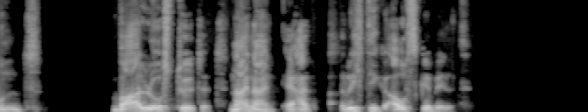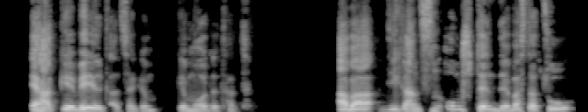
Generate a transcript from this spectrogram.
und wahllos tötet. Nein, nein, er hat richtig ausgewählt. Er hat gewählt, als er gem- gemordet hat. Aber die ganzen Umstände, was dazu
